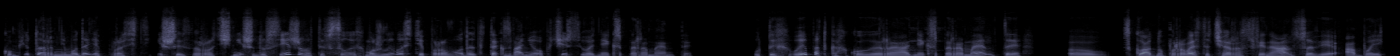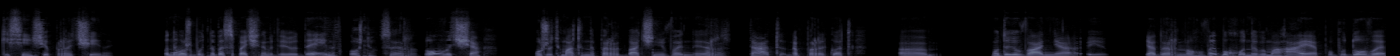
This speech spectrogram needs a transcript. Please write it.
Комп'ютерні моделі простіше і зручніше досліджувати в силу їх можливості проводити так звані обчислювання експерименти. У тих випадках, коли реальні експерименти е, складно провести через фінансові або якісь інші причини. Вони можуть бути небезпечними для людей, навколишнього середовища, можуть мати непередбачений результат, наприклад, е, моделювання ядерного вибуху не вимагає побудови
